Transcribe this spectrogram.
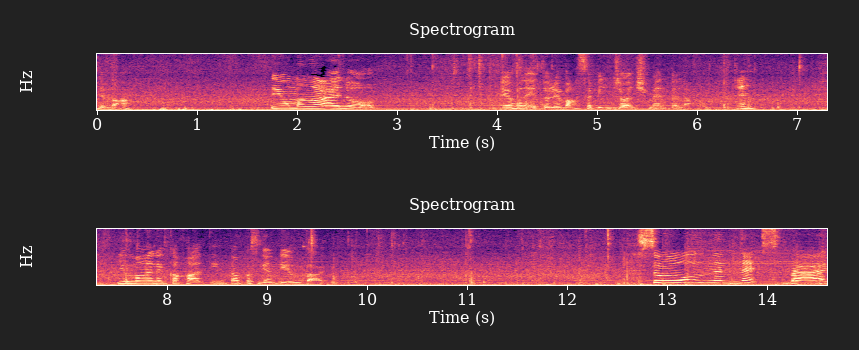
Diba? Ito yung mga ano, ayoko na ituloy, baka sabihin judgmental ako. Eh, yung mga nagka-cutting, tapos ganito yung bag. So, the next bag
